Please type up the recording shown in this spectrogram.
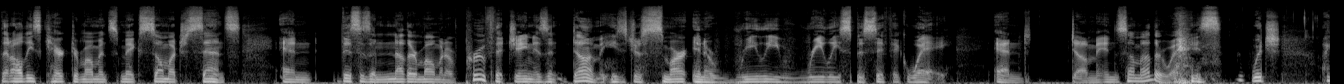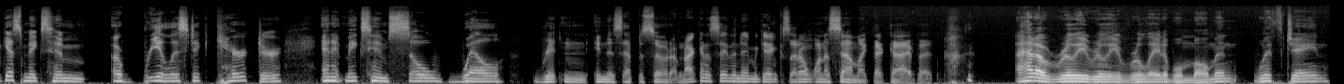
that all these character moments make so much sense and this is another moment of proof that Jayne isn't dumb. He's just smart in a really, really specific way and dumb in some other ways, which I guess makes him a realistic character and it makes him so well written in this episode. I'm not going to say the name again because I don't want to sound like that guy, but I had a really, really relatable moment with Jayne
